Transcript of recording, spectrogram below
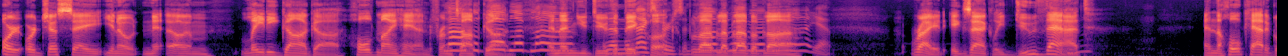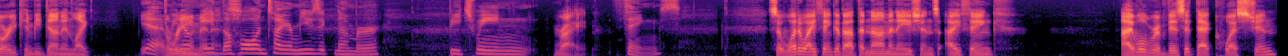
Or or just say, you know, um, Lady Gaga, hold my hand from Blah, Top blah, Gun. blah, blah, and then you do And the big hook. person, Blah, blah, blah, blah, blah. Yeah. Right, exactly. Do that. Mm-hmm. And the whole category can be done in like, Yeah. Three we don't need the whole entire music number between right. things. So, what do I think about the nominations? I think I will revisit that question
